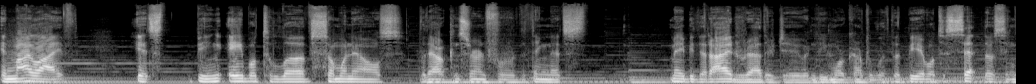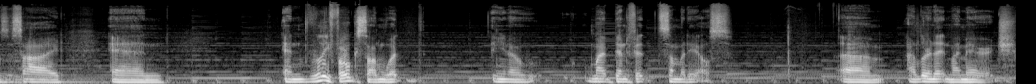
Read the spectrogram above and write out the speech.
in my life, it's being able to love someone else without concern for the thing that's maybe that I'd rather do and be more comfortable with, but be able to set those things aside and and really focus on what you know might benefit somebody else. Um, I learned that in my marriage.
